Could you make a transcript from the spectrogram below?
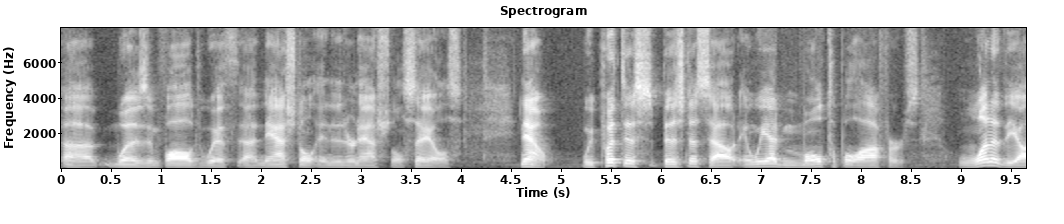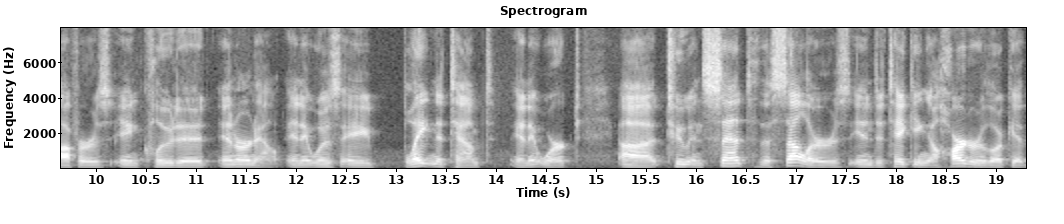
uh, was involved with uh, national and international sales. Now, we put this business out and we had multiple offers. One of the offers included an earnout and it was a blatant attempt and it worked uh, to incent the sellers into taking a harder look at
